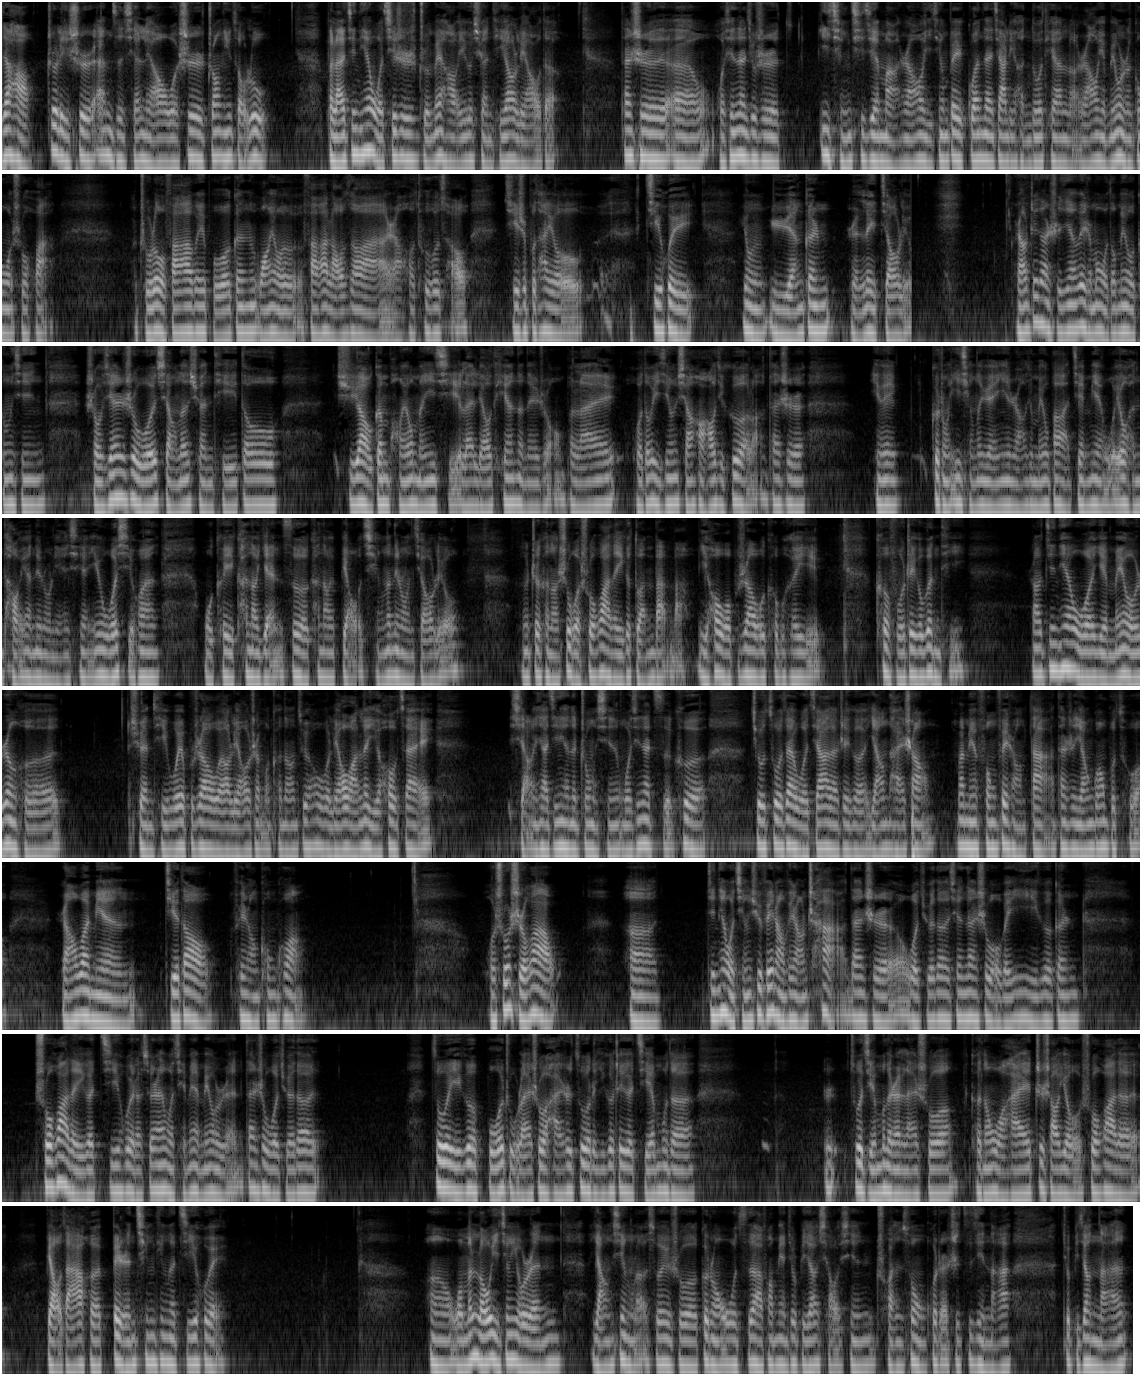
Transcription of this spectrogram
大家好，这里是 M 子闲聊，我是装你走路。本来今天我其实是准备好一个选题要聊的，但是呃，我现在就是疫情期间嘛，然后已经被关在家里很多天了，然后也没有人跟我说话，除了我发发微博跟网友发发牢骚啊，然后吐吐槽，其实不太有机会用语言跟人类交流。然后这段时间为什么我都没有更新？首先是我想的选题都需要跟朋友们一起来聊天的那种，本来我都已经想好好几个了，但是因为各种疫情的原因，然后就没有办法见面。我又很讨厌那种连线，因为我喜欢我可以看到眼色、看到表情的那种交流。嗯，这可能是我说话的一个短板吧。以后我不知道我可不可以克服这个问题。然后今天我也没有任何。选题我也不知道我要聊什么，可能最后我聊完了以后再想一下今天的重心。我现在此刻就坐在我家的这个阳台上，外面风非常大，但是阳光不错，然后外面街道非常空旷。我说实话，呃，今天我情绪非常非常差，但是我觉得现在是我唯一一个跟。说话的一个机会了，虽然我前面也没有人，但是我觉得作为一个博主来说，还是做了一个这个节目的，做节目的人来说，可能我还至少有说话的表达和被人倾听的机会。嗯，我们楼已经有人阳性了，所以说各种物资啊方面就比较小心传送，或者是自己拿就比较难。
